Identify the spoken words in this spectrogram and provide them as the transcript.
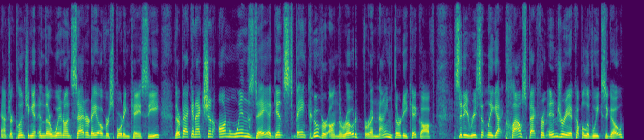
after clinching it in their win on Saturday over Sporting KC. They're back in action on Wednesday against Vancouver on the road for a 9.30 kickoff. City recently got Klauss back from injury a couple of weeks ago.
